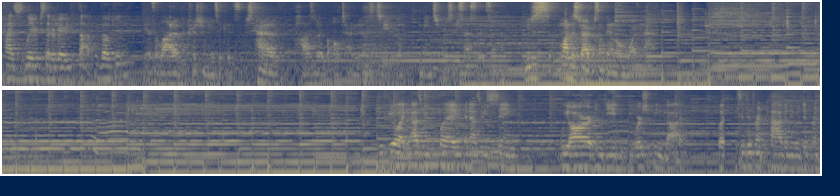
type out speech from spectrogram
has lyrics that are very thought-provoking. There's a lot of Christian music is just kind of positive alternatives to mainstream successes, and we just wanted to strive for something a little more than that. We feel like as we play and as we sing, we are indeed worshiping God, but it's a different avenue, a different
